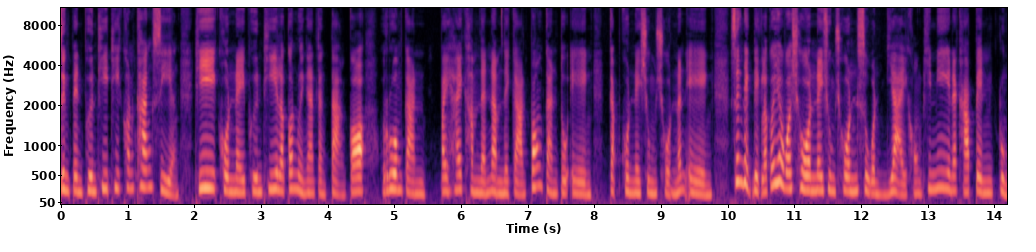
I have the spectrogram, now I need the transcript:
จึงเป็นพื้นที่ที่ค่อนข้างเสี่ยง ที่คนในพื้นที่แล้วก็หน่วยงานต่างๆ ก็ร่วมกัน ไปให้คำแนะนำในการป้องกันตัวเองกับคนในชุมชนนั่นเอง ซึ่งเด็กๆ แล้วก็เยาวชนในชุมชนส่วนใหญ่ของที่นี่นะคะ เป็นกลุ่ม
